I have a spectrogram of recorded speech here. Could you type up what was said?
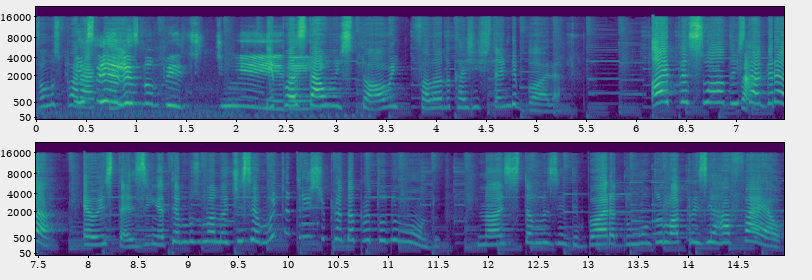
Vamos parar E se aqui eles não pedirem? e postar um story falando que a gente tá indo embora. Oi, pessoal do Tá. Eu e Stezinha temos uma notícia muito triste pra dar pra todo mundo. Nós estamos indo embora do mundo Lopes e Rafael.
